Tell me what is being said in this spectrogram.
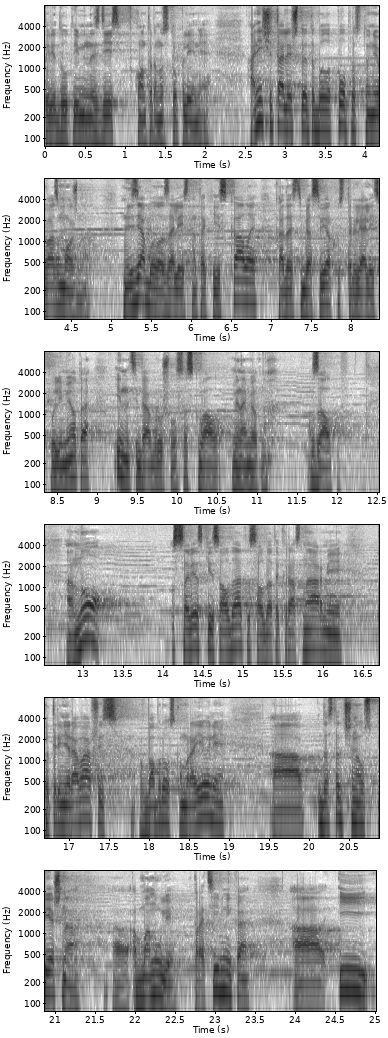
перейдут именно здесь в контрнаступление. Они считали, что это было попросту невозможно. Нельзя было залезть на такие скалы, когда с тебя сверху стреляли из пулемета и на тебя обрушился сквал минометных залпов. Но советские солдаты, солдаты Красной Армии, потренировавшись в Бобровском районе, а, достаточно успешно а, обманули противника а, и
